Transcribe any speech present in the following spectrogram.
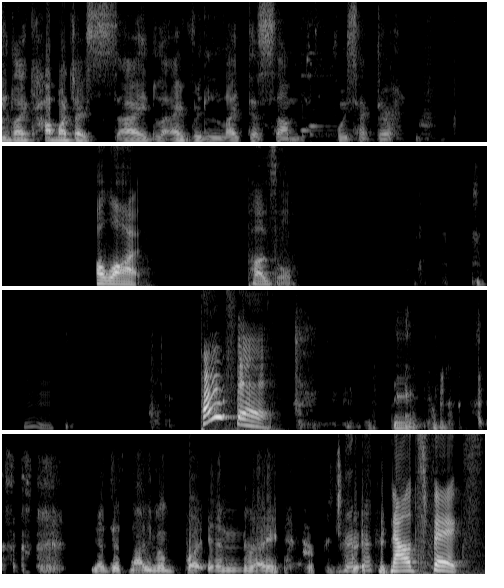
see SpongeBob. like how much I, s- I, li- I really like this um voice actor. A lot. Puzzle. Hmm. Perfect. yeah, just not even put in right. Now it's fixed.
